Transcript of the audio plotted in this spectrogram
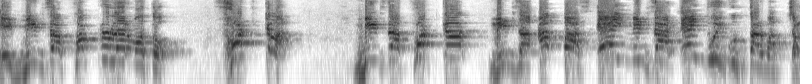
এই মির্জা ফখরুলের মতো ফটকা, মির্জা ফটকা মির্জা আব্বাস, এই মির্জার এই দুই কুত্তার বাচ্চা।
